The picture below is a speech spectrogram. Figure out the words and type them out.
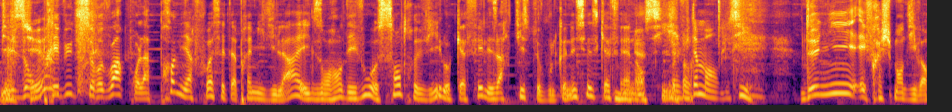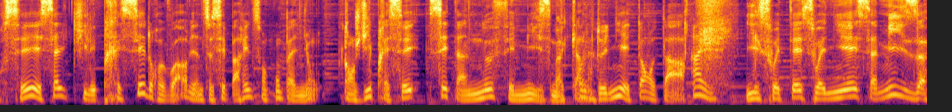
ils ont prévu de se revoir pour la première fois cet après-midi-là et ils ont rendez-vous au centre-ville, au café Les Artistes. Vous le connaissez, ce café à Nancy? Évidemment, si. Denis est fraîchement divorcé et celle qu'il est pressé de revoir vient de se séparer de son compagnon. Quand je dis pressé, c'est un euphémisme car. Denis est en retard. Aïe. Il souhaitait soigner sa mise,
